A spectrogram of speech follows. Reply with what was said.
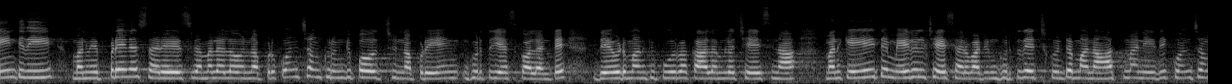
ఏంటిది? మనం ఎప్పుడైనా సరే శ్రమలలో ఉన్నప్పుడు కొంచెం కృంగిపోవచ్చున్నప్పుడు ఏం గుర్తు చేసుకోవాలంటే దేవుడు మనకి పూర్వకాలంలో చేసిన మనకి ఏదైతే మేలులు చేశారో వాటిని గుర్తు తెచ్చుకుంటే మన ఆత్మ అనేది కొంచెం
